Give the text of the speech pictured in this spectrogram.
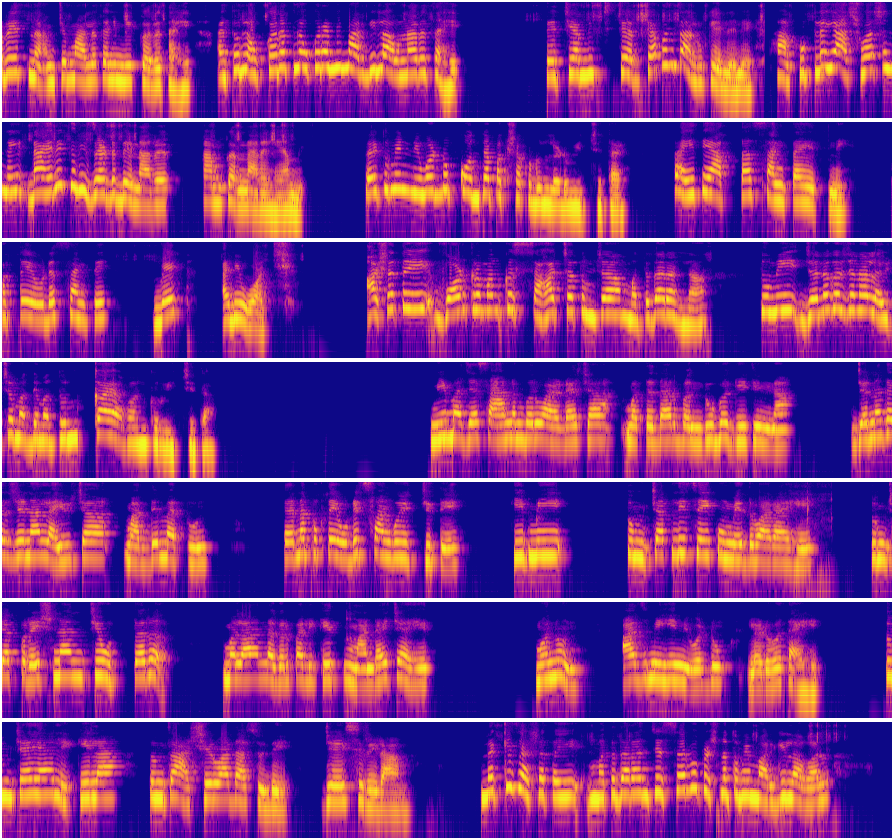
प्रयत्न आमचे मालक आणि मी करत आहे. आणि तो लवकरात लवकर आम्ही मार्गी लावणारच आहे. त्याची आम्ही चर्चा पण चालू केलेली आहे. हा कुठलंही आश्वासन नाही. डायरेक्ट रिझल्ट देणार काम करणार आहे आम्ही. ताई तुम्ही निवडणूक कोणत्या पक्षाकडून लढवू इच्छिताय? ताई ते आत्ताच सांगता येत नाही. फक्त एवढंच सांगते. वेट आणि वॉच आशाताई वॉर्ड क्रमांक सहाच्या तुमच्या मतदारांना तुम्ही जनगर्जना लाईव्हच्या माध्यमातून काय आवाहन करू इच्छिता? मी माझ्या सहा नंबर वार्डाच्या मतदार बंधू भगिनींना जनगर्जना लाईव्हच्या माध्यमातून त्यांना फक्त एवढीच सांगू इच्छिते की मी तुमच्यातलीच एक उमेदवार आहे. तुमच्या प्रश्नांची उत्तरं मला नगरपालिकेत मांडायची आहेत. म्हणून आज मी ही निवडणूक लढवत आहे. तुमच्या या लेकीला तुमचा आशीर्वाद असू दे. जय श्रीराम. नक्कीच आशाताई मतदारांचे सर्व प्रश्न तुम्ही मार्गी लावाल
